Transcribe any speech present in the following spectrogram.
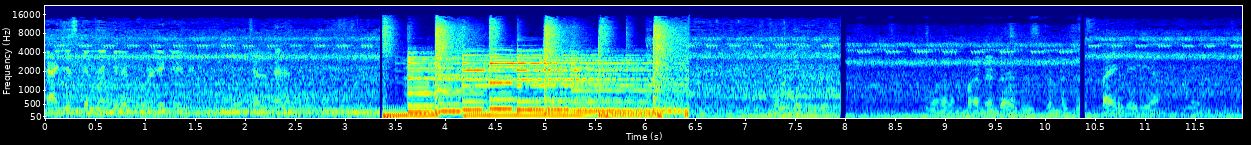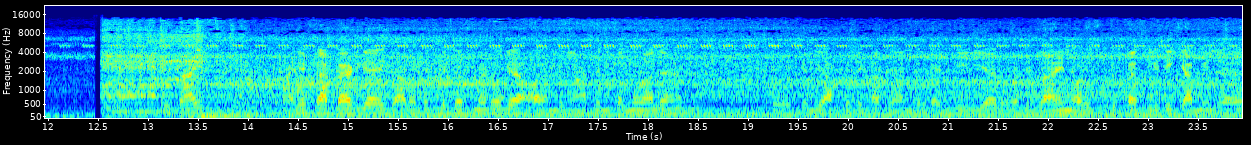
डाइजेस्ट करने के लिए कोल्ड ड्रिंक लेने तो चलते हैं। मैंने डाइजेस्ट करने के स्प्राइट ले लिया। तो गाइस पायलट साहब बैठ गए ग्यारह बज के दस मिनट हो गया और हम लोग यहाँ से निकलने वाले हैं। तो चलिए आपको दिखाते हैं अंदर का इंटीरियर और डिज़ाइन और उसकी फैसिलिटी क्या मिल रहा है।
